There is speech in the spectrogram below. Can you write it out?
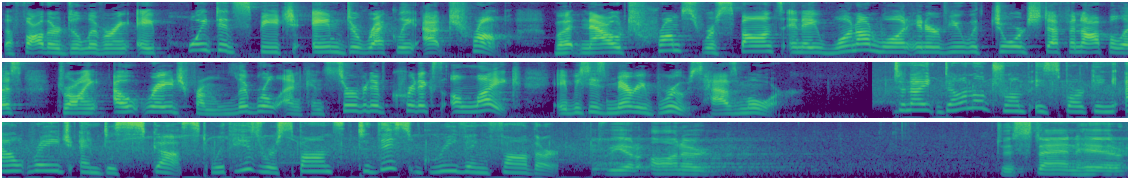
the father delivering a pointed speech aimed directly at Trump. But now Trump's response in a one on one interview with George Stephanopoulos, drawing outrage from liberal and conservative critics alike. ABC's Mary Bruce has more. Tonight, Donald Trump is sparking outrage and disgust with his response to this grieving father. We are honored to stand here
